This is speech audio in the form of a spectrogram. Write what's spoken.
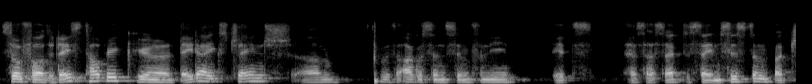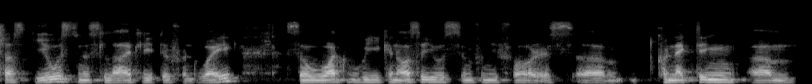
so for today's topic, uh, data exchange um, with and Symphony, it's, as I said, the same system, but just used in a slightly different way. So what we can also use Symphony for is um, connecting um,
